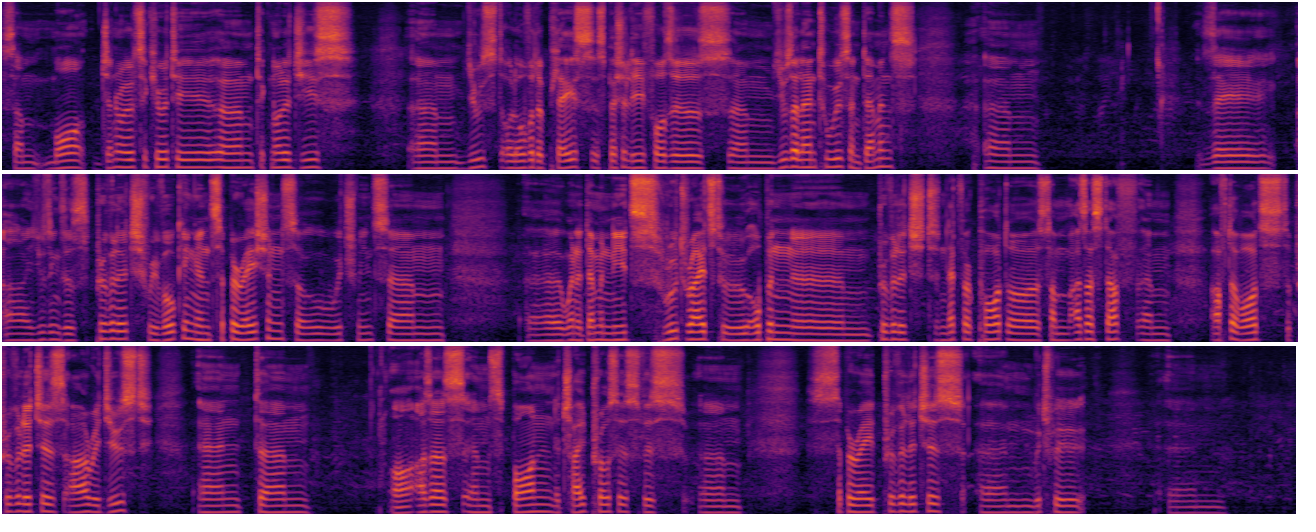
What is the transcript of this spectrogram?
some more general security um, technologies um, used all over the place, especially for these um, userland tools and daemons. Um, they are using this privilege revoking and separation, so which means um, uh, when a daemon needs root rights to open um, privileged network port or some other stuff, um, afterwards the privileges are reduced and um, or others um, spawn a child process with um, separate privileges, um, which will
